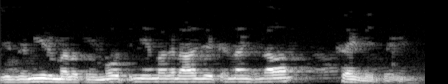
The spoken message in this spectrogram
یہ ضمیر ملک الموت میں مگر آجے کرنا خیلی نہیں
